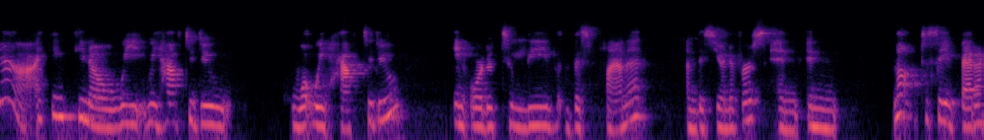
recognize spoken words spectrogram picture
yeah i think you know we we have to do what we have to do in order to leave this planet and this universe in in not to say better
